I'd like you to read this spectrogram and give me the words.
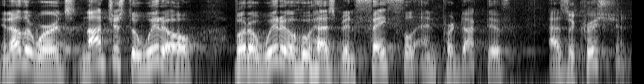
In other words, not just a widow, but a widow who has been faithful and productive as a Christian.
